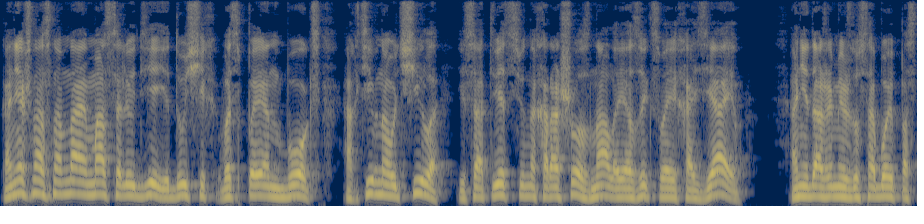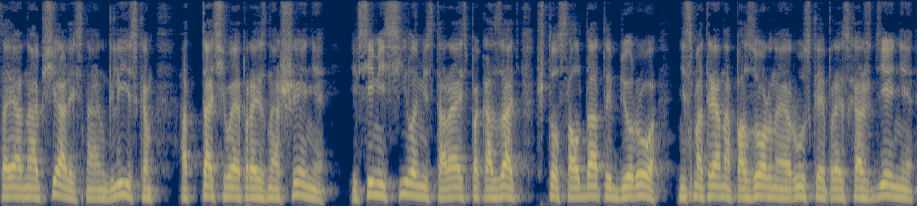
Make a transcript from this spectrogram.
Конечно, основная масса людей, идущих в СПН-бокс, активно учила и, соответственно, хорошо знала язык своих хозяев. Они даже между собой постоянно общались на английском, оттачивая произношение и всеми силами стараясь показать, что солдаты бюро, несмотря на позорное русское происхождение,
